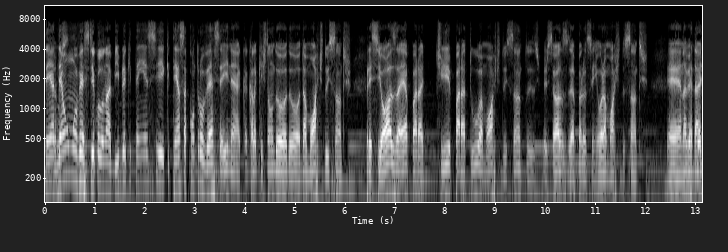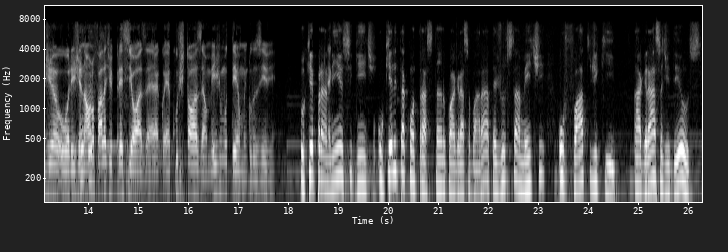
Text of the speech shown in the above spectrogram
Tem até um versículo na Bíblia que tem esse que tem essa controvérsia aí, né? Aquela questão do, do, da morte dos santos. Preciosa é para ti, para tu a morte dos santos. Preciosa é para o Senhor a morte dos santos. É, na verdade, o original não fala de preciosa, é, é custosa, é o mesmo termo, inclusive. Porque para é... mim é o seguinte, o que ele está contrastando com a graça barata é justamente o fato de que a graça de Deus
